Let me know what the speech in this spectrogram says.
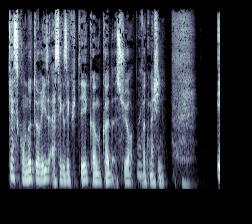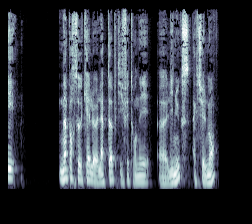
qu'est-ce qu'on autorise à s'exécuter comme code sur Oui. votre machine. Et n'importe quel laptop qui fait tourner euh, Linux actuellement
